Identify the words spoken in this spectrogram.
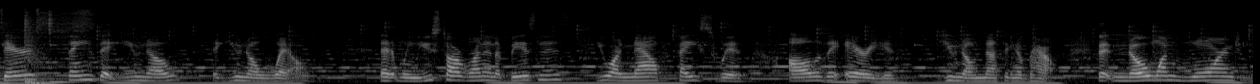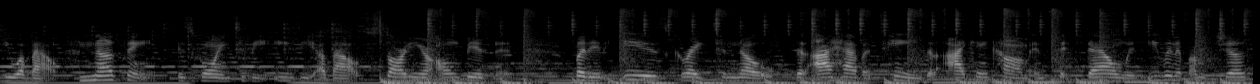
there's things that you know that you know well. That when you start running a business, you are now faced with all of the areas you know nothing about, that no one warned you about. Nothing is going to be easy about starting your own business but it is great to know that I have a team that I can come and sit down with, even if I'm just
